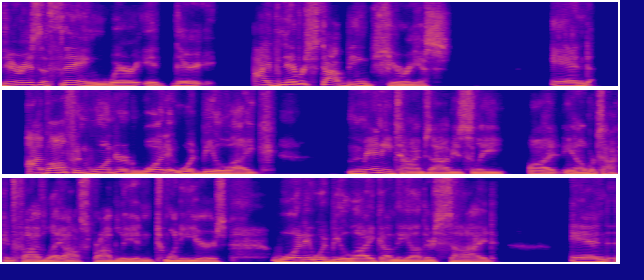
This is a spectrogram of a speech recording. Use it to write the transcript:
there is a thing where it there I've never stopped being curious. And I've often wondered what it would be like many times, obviously, uh, you know, we're talking five layoffs probably in 20 years, what it would be like on the other side. And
